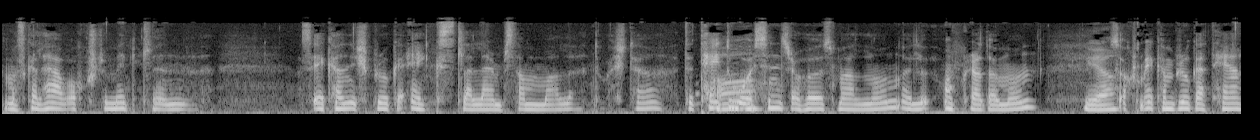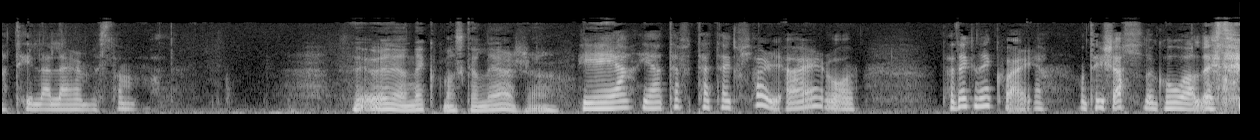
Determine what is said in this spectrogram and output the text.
Man skal ha vokst til middelen, Så jag kan inte bruka enkla larmsammal, du vet det. Det tar ju oss inte hos mallen eller ankra dem. Ja. Så jeg kan bruka det till alarmsammal. Det är det nek man ska lära. Ja, ja, det tar det fler år och det tar nek var ja. Och det är alt å gå litt.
